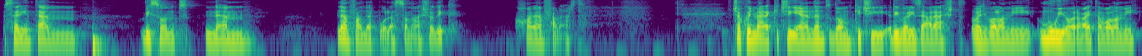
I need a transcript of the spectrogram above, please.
Szerintem viszont nem nem Van der Poel lesz a második, hanem Fanárt. Csak hogy már egy kicsi ilyen, nem tudom, kicsi rivalizálást, vagy valami, múljon rajta valami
